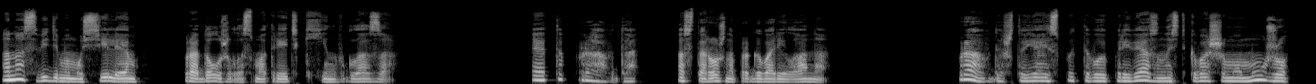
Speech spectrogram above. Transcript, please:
Она с видимым усилием продолжила смотреть Кхин в глаза. «Это правда», — осторожно проговорила она. «Правда, что я испытываю привязанность к вашему мужу,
